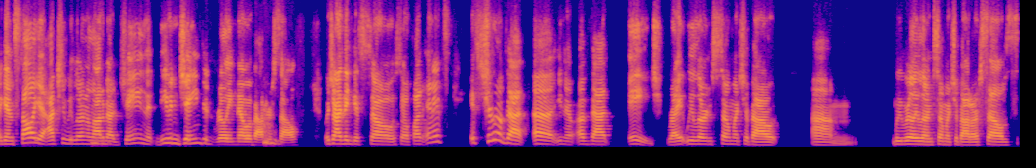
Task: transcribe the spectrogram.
against Thalia, actually, we learn a lot mm-hmm. about Jane that even Jane didn't really know about mm-hmm. herself, which I think is so, so fun. And it's, it's true of that, uh, you know, of that age, right? We learn so much about, um, we really learn so much about ourselves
